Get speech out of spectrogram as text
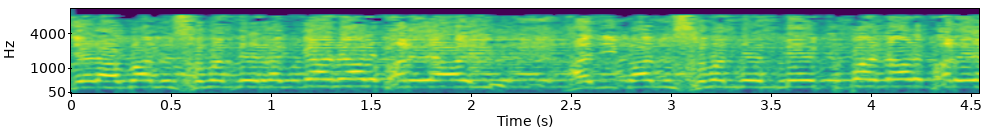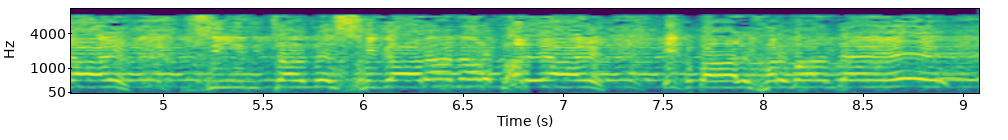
جڑا ون سمندے رنگا نال بھرے آئی ہجی ون سمندے میکپا نال بھریا ہے سیمتا دے سگارا نال بھریا ہے اقبال فرماندا ہے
